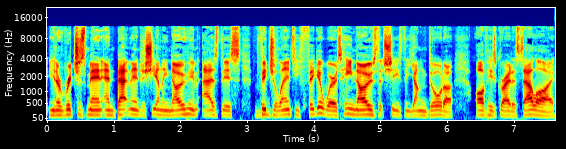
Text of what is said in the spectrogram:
you know richest man and Batman? Does she only know him as this vigilante figure, whereas he knows that she's the young daughter of his greatest ally,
